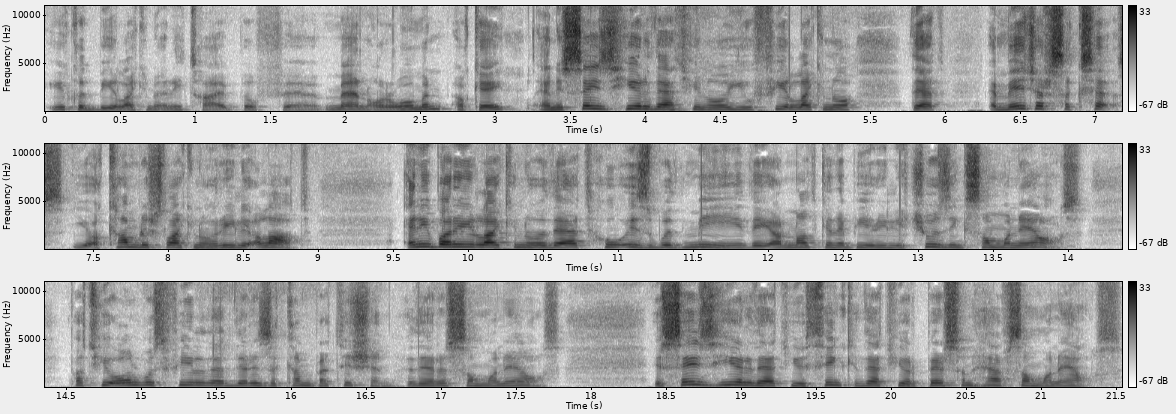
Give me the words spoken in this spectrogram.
you could be like you know, any type of uh, man or woman, okay? And it says here that, you know, you feel like, you know, that a major success, you accomplish like, you know, really a lot. Anybody like, you know, that who is with me, they are not going to be really choosing someone else. But you always feel that there is a competition, there is someone else. It says here that you think that your person have someone else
